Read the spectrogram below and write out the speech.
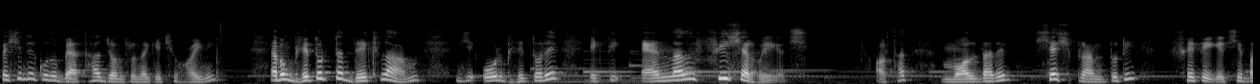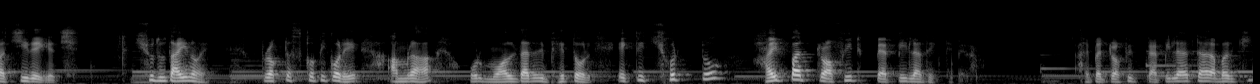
পেশেন্টের কোনো ব্যথা, যন্ত্রণা কিছু হয়নি এবং ভেতরটা দেখলাম যে ওর ভেতরে একটি অ্যানাল ফিশার হয়ে গেছে। অর্থাৎ মলদারের শেষ প্রান্তটি ফেটে গেছে বা চিড়ে গেছে। শুধু তাই নয় প্রক্টোস্কোপি করে আমরা ওর মলদারের ভেতর একটি ছোট্ট হাইপারট্রফিড প্যাপিলা দেখতে পেলাম। হাইপারট্রফিড প্যাপিলাটা আবার কি?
